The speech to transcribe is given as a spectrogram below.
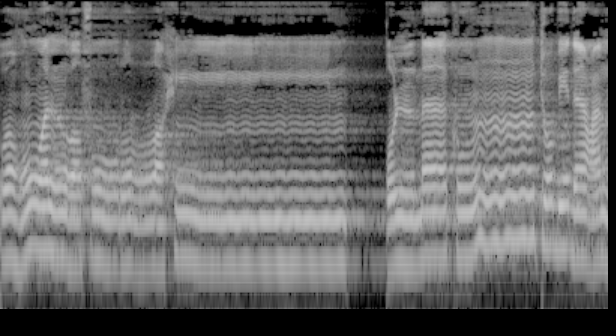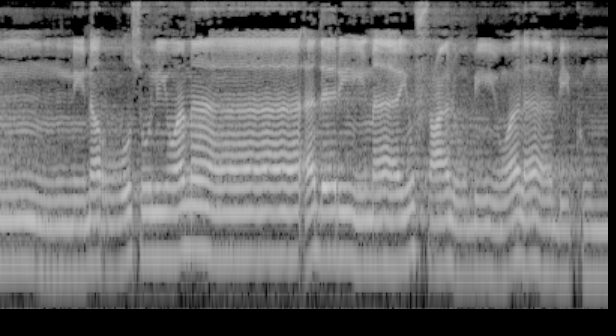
وهو الغفور الرحيم. قل ما كنت بدعا من الرسل وما أدري ما يفعل بي ولا بكم.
